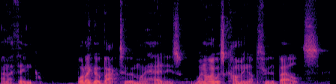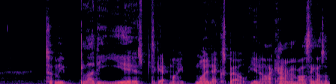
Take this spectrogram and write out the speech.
And i think what i go back to in my head is when i was coming up through the belts it took me bloody years to get my my next belt you know. I can't remember i think i was a,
